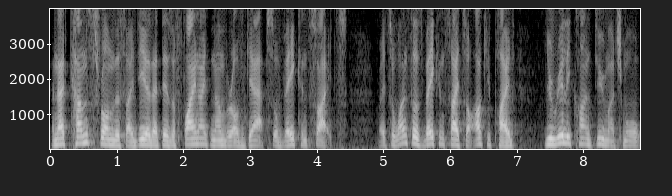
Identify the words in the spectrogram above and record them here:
And that comes from this idea that there's a finite number of gaps or vacant sites. Right? So once those vacant sites are occupied, you really can't do much more.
